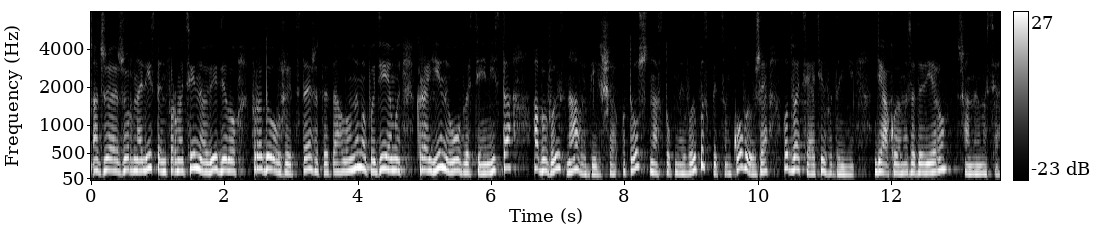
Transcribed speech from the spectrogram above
адже журналісти інформаційного відділу продовжують стежити за головними подіями країни, області і міста, аби ви знали більше. Отож, наступний випуск підсумковий вже о 20-й годині. Дякуємо за довіру. Шануємося.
